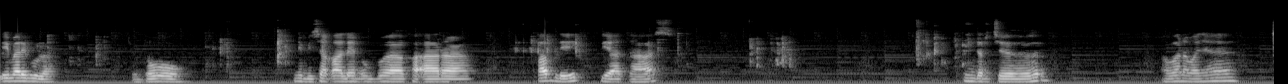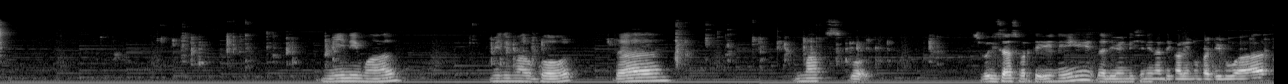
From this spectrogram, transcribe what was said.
5.000 lah. Contoh, ini bisa kalian ubah ke arah public di atas. Integer. Apa namanya? Minimal. Minimal gold dan max gold bisa seperti ini tadi yang di sini nanti kalian ubah di luar.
